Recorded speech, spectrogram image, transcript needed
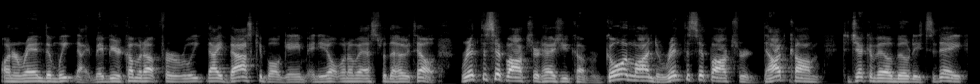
on a random weeknight. Maybe you're coming up for a weeknight basketball game and you don't want to mess with the hotel. Rent the Sip Oxford has you covered. Go online to rentthe.sipoxford.com to check availability today.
